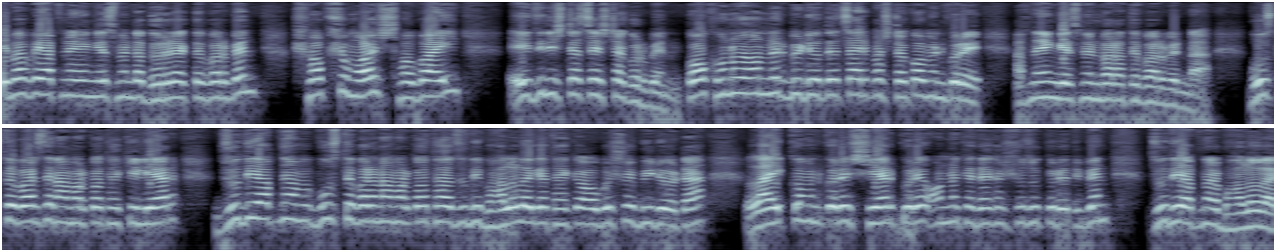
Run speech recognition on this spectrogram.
এভাবে আপনি এঙ্গেজমেন্টটা ধরে রাখতে পারবেন সব সময় সবাই এই জিনিসটা চেষ্টা করবেন। কখনোই অন্যের ভিডিওতে চার পাঁচটা কমেন্ট করে আপনি এঙ্গেজমেন্ট বাড়াতে পারবেন না। বুঝতে পারছেন আমার কথা ক্লিয়ার যদি আপনি আমার, বুঝতে পারেন আমার কথা, যদি ভালো লেগে থাকে অবশ্যই ভিডিওটা লাইক কমেন্ট করে শেয়ার করে অন্যকে দেখার সুযোগ করে দিবেন, যদি আপনার ভালো লাগে।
